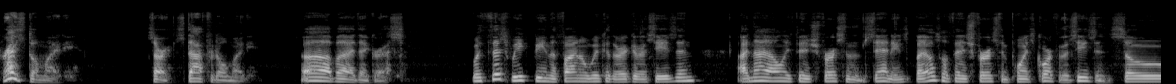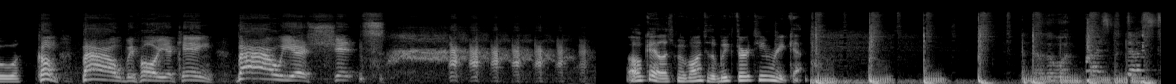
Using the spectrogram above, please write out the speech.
Christ almighty. Sorry, Stafford almighty. Uh, but I digress. With this week being the final week of the regular season, I not only finished first in the standings, but I also finished first in points scored for the season. So, Come, bow before your king. Bow, you shits. okay, let's move on to the week 13 recap. Another one bites the dust.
